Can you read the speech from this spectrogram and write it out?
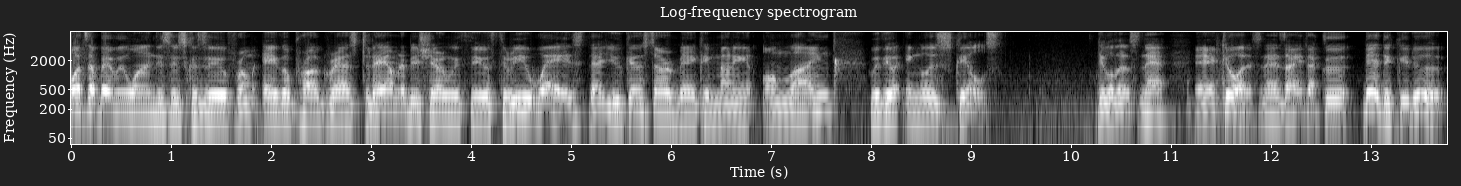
What's up everyone, this is Kazoo from Ego Progress. Today I'm going to be sharing with you three ways that you can start making money online with your English skills. ということですね。えー、今日はですね、在宅でできる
